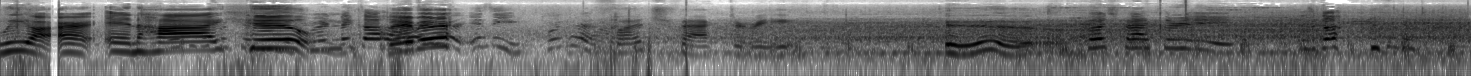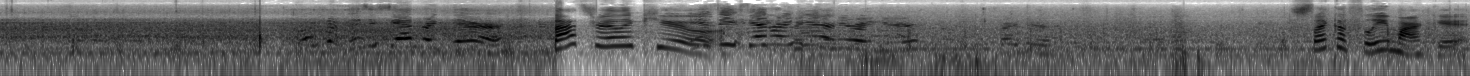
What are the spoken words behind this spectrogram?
We are in High Hill. We're gonna make the Baby. Here, Izzy. Fudge Factory. Ooh. Fudge Factory. Let's go. Izzy, stand right there. That's really cute. Izzy, stand right here. Right here. Right here. It's like a flea market.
